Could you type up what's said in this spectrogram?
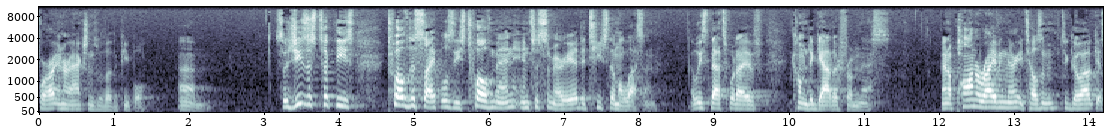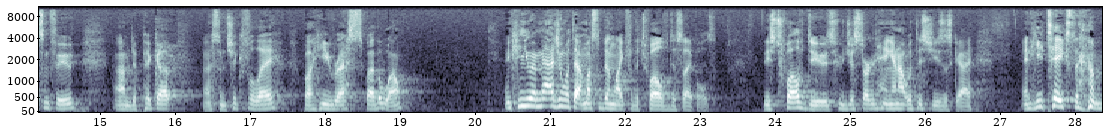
for our interactions with other people. Um, so Jesus took these 12 disciples, these 12 men, into Samaria to teach them a lesson. At least that's what I've come to gather from this. And upon arriving there, he tells them to go out, get some food, um, to pick up uh, some Chick fil A while he rests by the well. And can you imagine what that must have been like for the 12 disciples? These 12 dudes who just started hanging out with this Jesus guy. And he takes them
